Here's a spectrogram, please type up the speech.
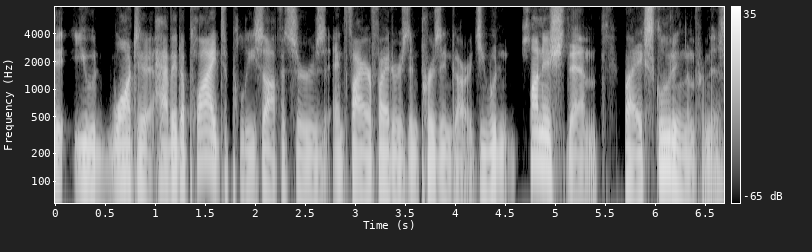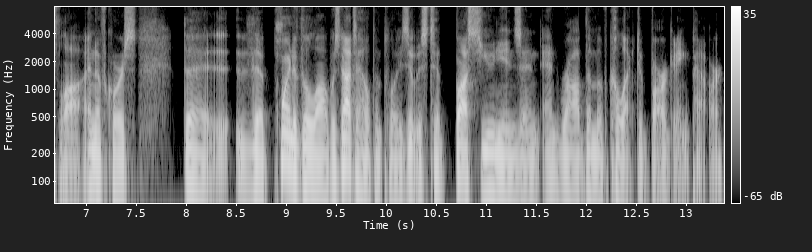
it, you would want to have it applied to police officers and firefighters and prison guards. You wouldn't punish them by excluding them from this law. And of course, the the point of the law was not to help employees; it was to bust unions and and rob them of collective bargaining power.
